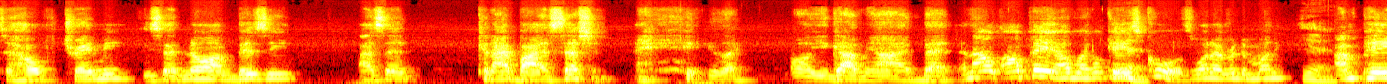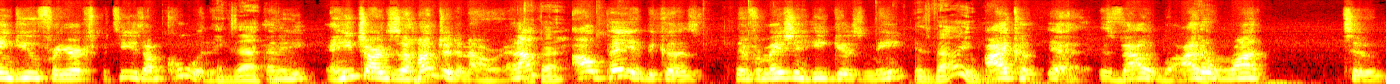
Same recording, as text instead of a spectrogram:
to help train me? He said, No, I'm busy. I said, Can I buy a session? He's like, Oh, you got me, I bet. And I'll I'll pay. I'm like, okay, it's cool. It's whatever the money. Yeah. I'm paying you for your expertise. I'm cool with it Exactly. and he and he charges a hundred an hour, and I'm Okay. I'll pay it because the information he gives me, is valuable. I could yeah, is valuable. I don't want to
